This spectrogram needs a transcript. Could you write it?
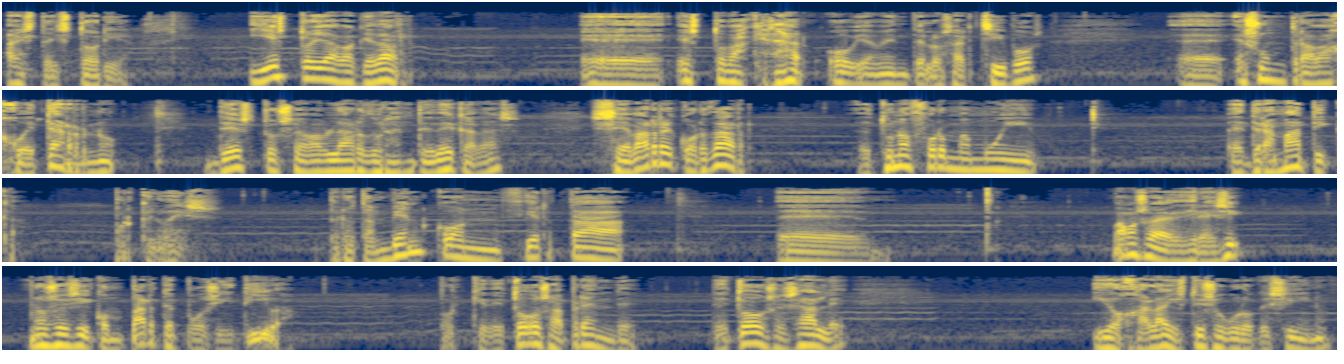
a esta historia. Y esto ya va a quedar. Eh, esto va a quedar, obviamente, en los archivos. Eh, es un trabajo eterno. De esto se va a hablar durante décadas. Se va a recordar de una forma muy eh, dramática, porque lo es. Pero también con cierta... vamos a decir así. No sé si con parte positiva. Porque de todo se aprende, de todo se sale. Y ojalá, y estoy seguro que sí, ¿no?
